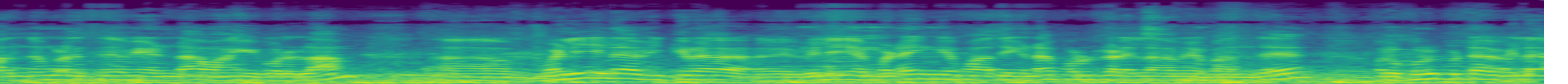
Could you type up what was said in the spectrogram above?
வந்து உங்களுக்கு தேவையண்டா வாங்கி கொள்ளலாம். வெளியில் விற்கிற விலையை விட இங்கே பார்த்தீங்கன்னா பொருட்கள் எல்லாமே வந்து ஒரு குறிப்பிட்ட விலை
